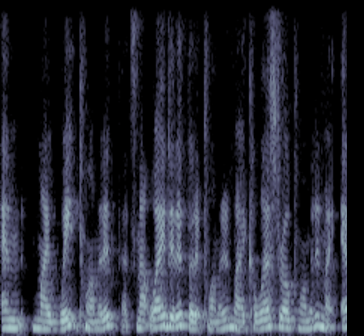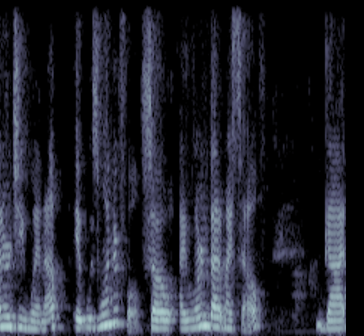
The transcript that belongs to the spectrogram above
and my weight plummeted. That's not why I did it, but it plummeted. My cholesterol plummeted. My energy went up. It was wonderful. So, I learned about it myself, got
